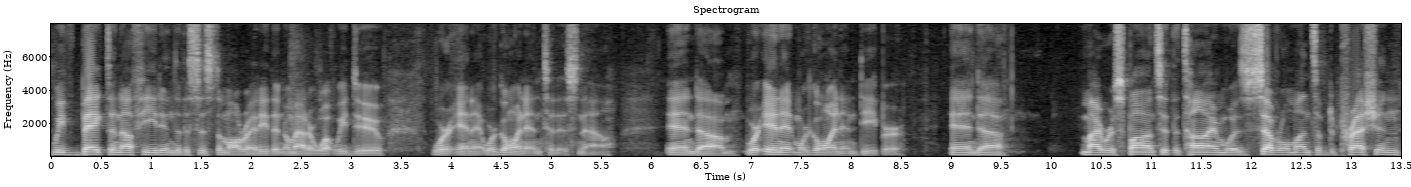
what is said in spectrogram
we've baked enough heat into the system already that no matter what we do, we're in it. We're going into this now. And um, we're in it and we're going in deeper. And uh, my response at the time was several months of depression,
